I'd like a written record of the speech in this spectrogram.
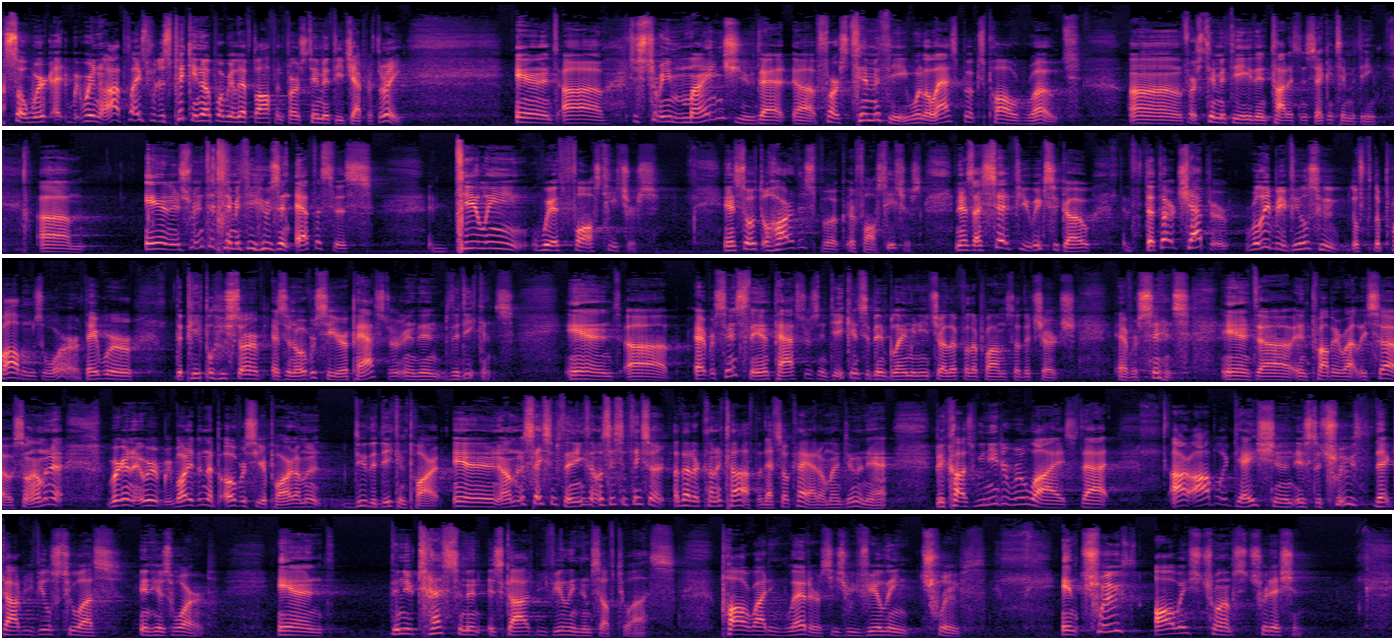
so we're, we're in a place, we're just picking up where we left off in 1 Timothy chapter 3. And uh, just to remind you that uh, 1 Timothy, one of the last books Paul wrote, um, 1 Timothy, then Titus and 2 Timothy. Um, and it's written to Timothy, who's in Ephesus, dealing with false teachers. And so at the heart of this book are false teachers. And as I said a few weeks ago, the third chapter really reveals who the, the problems were. They were the people who served as an overseer, a pastor, and then the deacons. And uh, ever since then, pastors and deacons have been blaming each other for the problems of the church ever since, and uh, and probably rightly so. So I'm gonna, we're gonna, we've already done the overseer part. I'm gonna do the deacon part, and I'm gonna say some things. I'm gonna say some things that are, that are kind of tough, but that's okay. I don't mind doing that because we need to realize that our obligation is the truth that God reveals to us in His Word, and the New Testament is God revealing Himself to us. Paul writing letters, he's revealing truth. And truth always trumps tradition.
